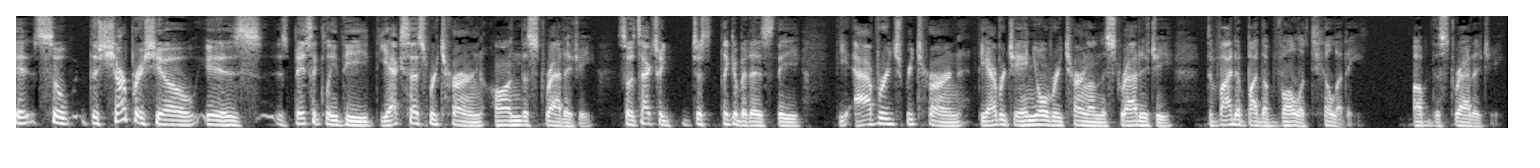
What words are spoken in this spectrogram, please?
It, so the Sharpe ratio is is basically the the excess return on the strategy. So it's actually just think of it as the the average return, the average annual return on the strategy divided by the volatility of the strategy.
